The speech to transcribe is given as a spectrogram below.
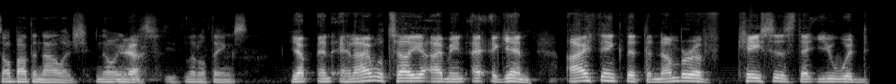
it's all about the knowledge, knowing these, little things. Yep, and and I will tell you, I mean, I, again, I think that the number of cases that you would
